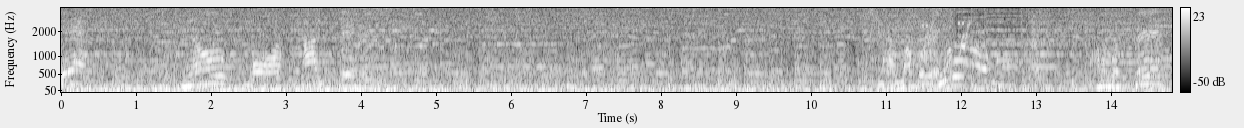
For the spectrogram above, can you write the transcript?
Yes. No more ice. I have numbering. Bottomless pits.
